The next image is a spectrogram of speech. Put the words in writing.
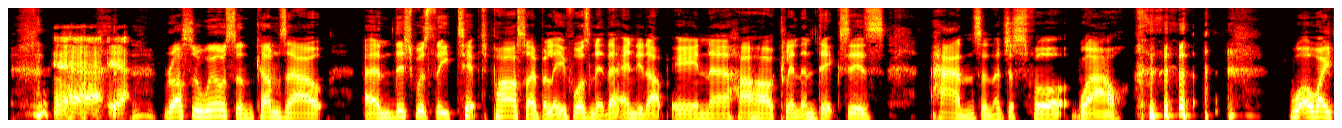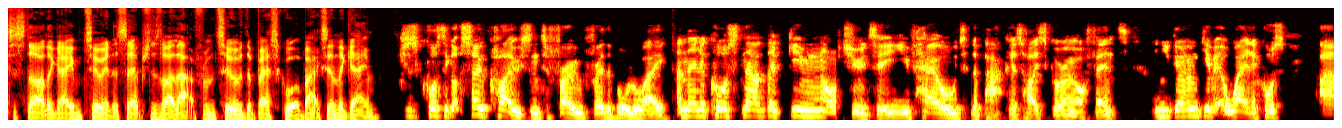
yeah, yeah. Russell Wilson comes out. And this was the tipped pass, I believe, wasn't it? That ended up in uh, Ha Ha Clinton-Dix's hands. And I just thought, wow. what a way to start the game. Two interceptions like that from two of the best quarterbacks in the game because of course they got so close and to throw throw the ball away. And then of course now they've given an opportunity. You've held the Packers' high scoring offense, and you go and give it away. And of course. Uh,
